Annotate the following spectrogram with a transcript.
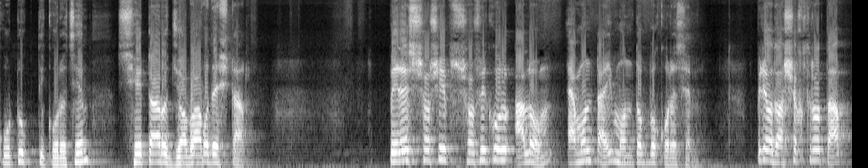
কটূক্তি করেছেন, সেটার জবাব উপদেষ্টার প্রেস সচিব শফিকুল আলম এমনটাই মন্তব্য করেছেন। প্রিয় দর্শক শ্রোতা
